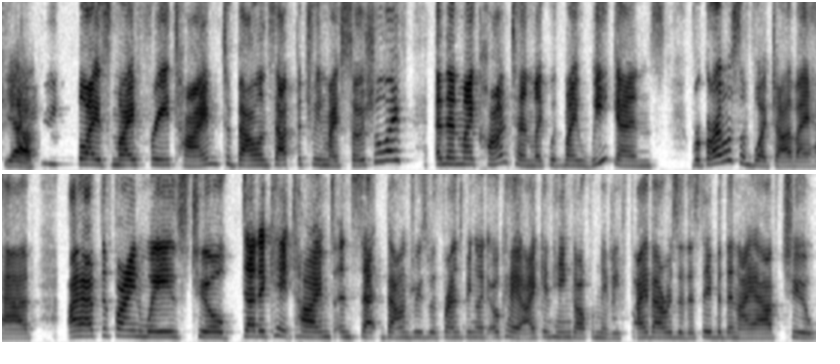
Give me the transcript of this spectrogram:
Yeah, to utilize my free time to balance that between my social life and then my content like with my weekends regardless of what job i have i have to find ways to dedicate times and set boundaries with friends being like okay i can hang out for maybe five hours of this day but then i have to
